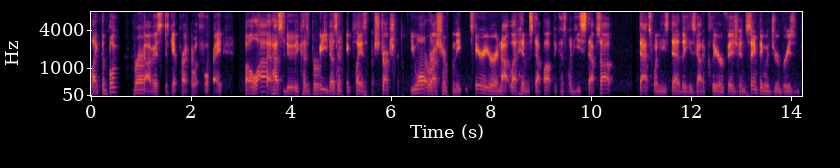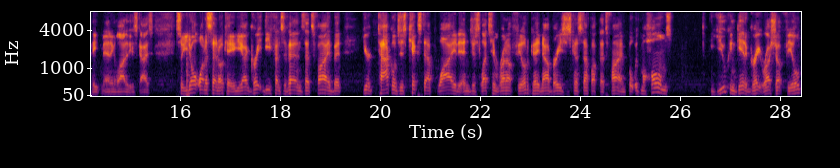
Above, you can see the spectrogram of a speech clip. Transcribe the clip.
like the book, obviously, get pressure with four, right? But a lot of that has to do because Brady doesn't make plays of structure. You want to rush him from the interior and not let him step up because when he steps up, that's when he's deadly. He's got a clear vision. Same thing with Drew Brees and Peyton Manning, a lot of these guys. So you don't want to say, okay, you got great defensive ends, that's fine, but your tackle just kick step wide and just lets him run upfield. Okay, now Brady's just going to step up. That's fine. But with Mahomes, you can get a great rush upfield,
